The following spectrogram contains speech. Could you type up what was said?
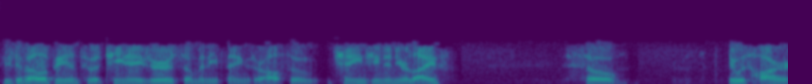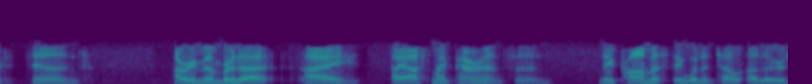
you're developing into a teenager, so many things are also changing in your life. So it was hard and I remember that I I asked my parents and they promised they wouldn't tell others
